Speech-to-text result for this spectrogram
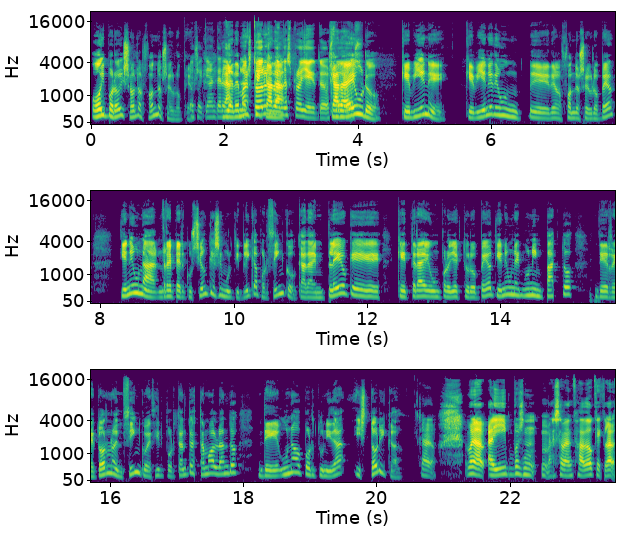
hoy por hoy son los fondos europeos. Efectivamente, y además que cada, proyectos, cada euro que viene, que viene de, un, de los fondos europeos tiene una repercusión que se multiplica por cinco. Cada empleo que, trae un proyecto europeo tiene un, un, impacto de retorno en cinco. Es decir, por tanto, estamos hablando de una oportunidad histórica. Claro. Bueno, ahí pues has avanzado que, claro,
